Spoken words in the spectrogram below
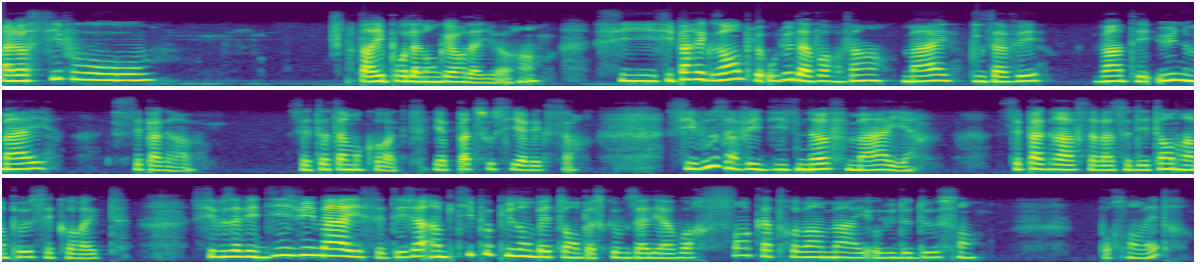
Alors si vous... Pareil pour la longueur d'ailleurs. Hein. Si, si, par exemple, au lieu d'avoir 20 mailles, vous avez 21 mailles, c'est pas grave. C'est totalement correct. Il n'y a pas de souci avec ça. Si vous avez 19 mailles, c'est pas grave, ça va se détendre un peu, c'est correct. Si vous avez 18 mailles, c'est déjà un petit peu plus embêtant parce que vous allez avoir 180 mailles au lieu de 200 pour 100 mètres,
